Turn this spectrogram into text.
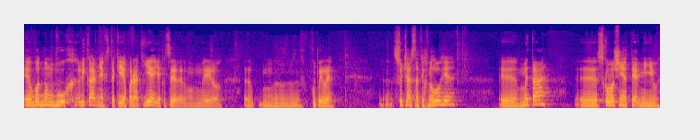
е, в одному-двох лікарнях такий апарат є, як це ми купили. Е, Сучасна технологія, е, мета е, скорочення термінів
